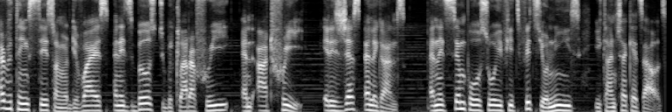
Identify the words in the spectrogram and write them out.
Everything stays on your device and it's built to be clutter-free and ad-free. It is just elegant and it's simple so if it fits your needs, you can check it out.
